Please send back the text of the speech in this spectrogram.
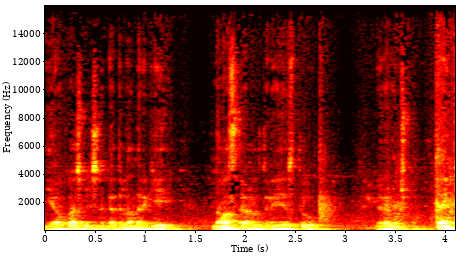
ఈ అవకాశం ఇచ్చిన పెద్దలందరికీ నమస్కారాలు తెలియజేస్తూ విరమించుకుంటాం థ్యాంక్ యూ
